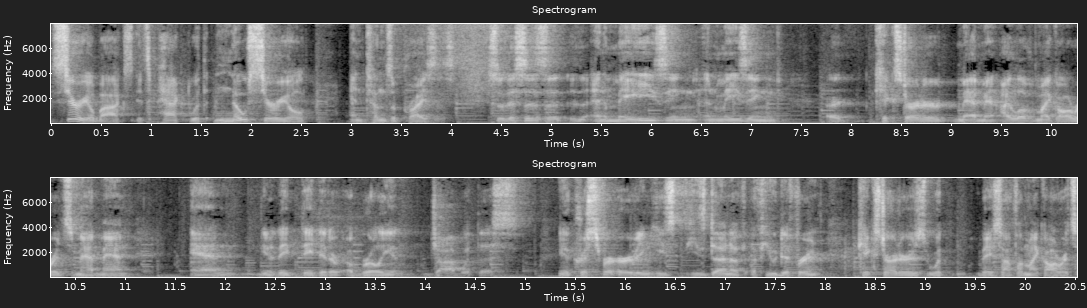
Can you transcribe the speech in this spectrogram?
cereal box. It's packed with no cereal and tons of prizes. So this is a, an amazing, an amazing uh, Kickstarter Madman. I love Mike Allred's Madman, and you know they, they did a, a brilliant job with this. You know Christopher Irving, he's he's done a, a few different Kickstarters with based off of Mike Allred's,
